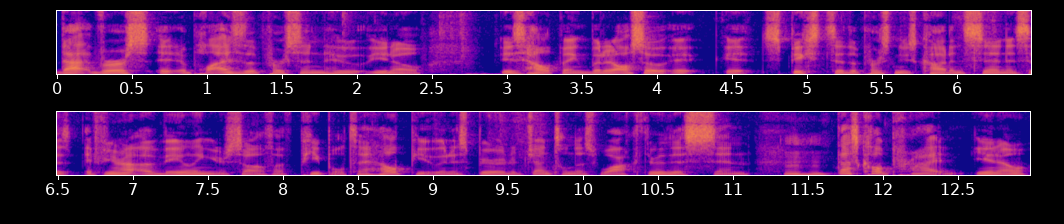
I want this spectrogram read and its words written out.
that verse it applies to the person who you know is helping, but it also it it speaks to the person who's caught in sin. It says if you're not availing yourself of people to help you in a spirit of gentleness walk through this sin, Mm-hmm. that's called pride. You know,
